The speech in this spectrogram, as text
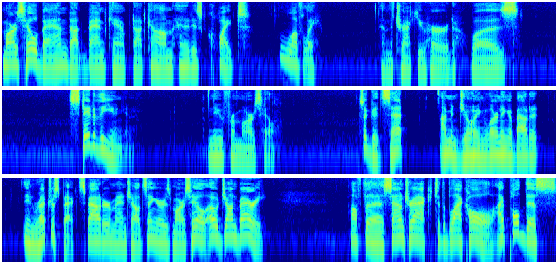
MarsHillBand.bandcamp.com, and it is quite lovely. And the track you heard was State of the Union, new from Mars Hill. It's a good set. I'm enjoying learning about it in retrospect. Spouter, Manchild Singers, Mars Hill. Oh, John Barry. Off the soundtrack to The Black Hole. I pulled this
